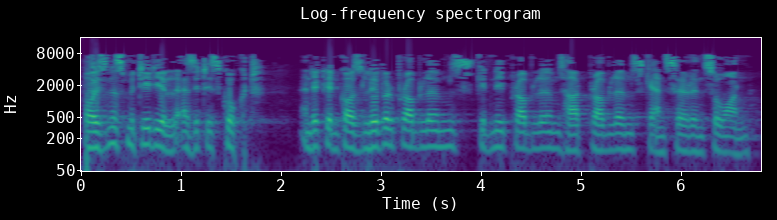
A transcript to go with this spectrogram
poisonous material as it is cooked and it can cause liver problems, kidney problems, heart problems, cancer and so on.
